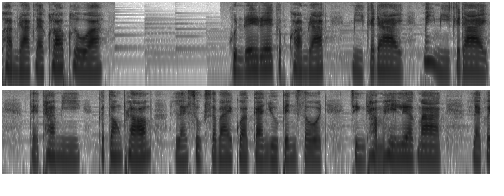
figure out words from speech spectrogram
ความรักและครอบครัว คุณเรื่อยๆ กับความรัก มีก็ได้ ไม่มีก็ได้ แต่ถ้ามีก็ต้องพร้อม และสุขสบายกว่าการอยู่เป็นโสด จึงทำให้เลือกมาก และก็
